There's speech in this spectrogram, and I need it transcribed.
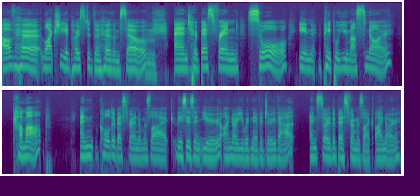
of her like she had posted the, her themselves and her best friend saw in people you must know come up and called her best friend and was like this isn't you. I know you would never do that. And so the best friend was like i know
